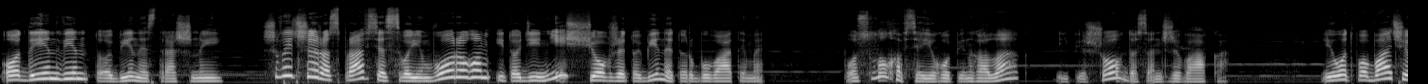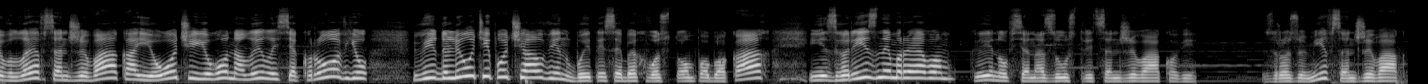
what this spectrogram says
один він тобі не страшний. Швидше розправся з своїм ворогом, і тоді ніщо вже тобі не турбуватиме. Послухався його Пінгалак і пішов до Сандживака. І от побачив лев Сандживака, і очі його налилися кров'ю. Від люті почав він бити себе хвостом по боках і з грізним ревом кинувся назустріч Сандживакові. Зрозумів Сандживак,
